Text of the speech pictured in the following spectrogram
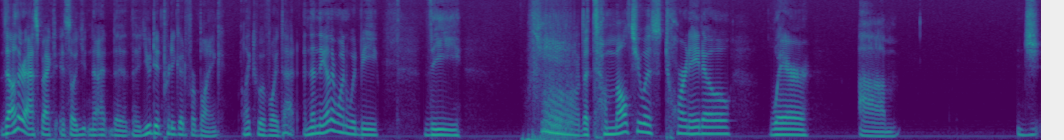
the other aspect is so you, the the you did pretty good for blank. I like to avoid that. And then the other one would be the the tumultuous tornado where um j-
